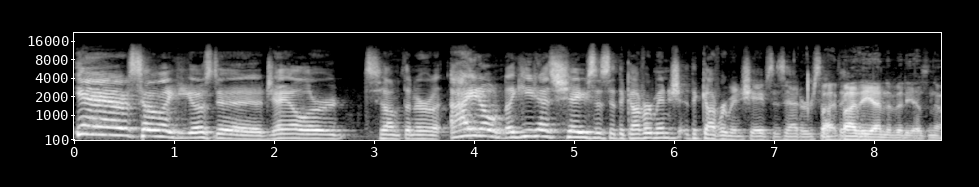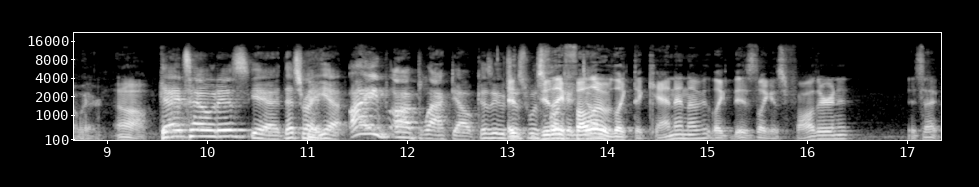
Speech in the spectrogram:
Yeah, so like he goes to jail or something, or I don't like he has shaves his the government sh- the government shaves his head or something. by the end of it, he has no hair. Oh, that's how it is. Yeah, that's right. Yeah, I uh, blacked out because it just Uh, was. do they follow dumb. like the canon of it? Like is like his father in it? Is that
